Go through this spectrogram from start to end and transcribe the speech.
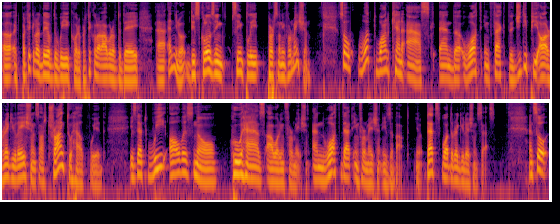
uh, at a particular day of the week or a particular hour of the day, uh, and you know, disclosing simply personal information. So, what one can ask, and uh, what in fact the GDPR regulations are trying to help with, is that we always know who has our information and what that information is about. You know, that's what the regulation says. And so,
